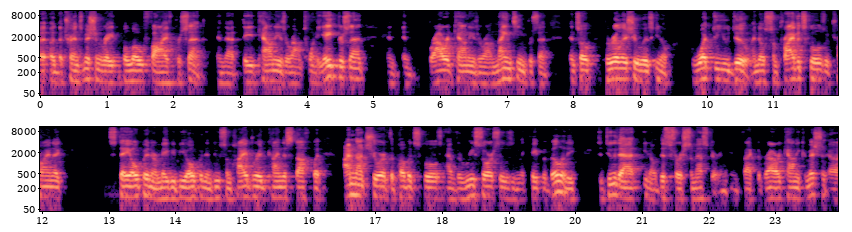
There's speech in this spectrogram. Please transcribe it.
a, a, transmission rate below 5%, and that Dade County is around 28%, and, and Broward County is around 19%. And so the real issue is, you know, what do you do? I know some private schools are trying to stay open or maybe be open and do some hybrid kind of stuff, but I'm not sure if the public schools have the resources and the capability to do that, you know, this first semester. In, in fact, the Broward County Commission, uh,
